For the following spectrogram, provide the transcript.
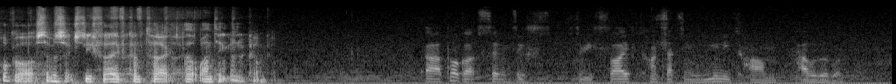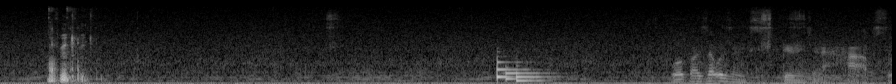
Polkadot 765, contact Atlantic Unicom. Uh, Polkadot 7635 contacting Unicom. Have a good one. Have a good one. Well guys, that was an experience and a half, so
